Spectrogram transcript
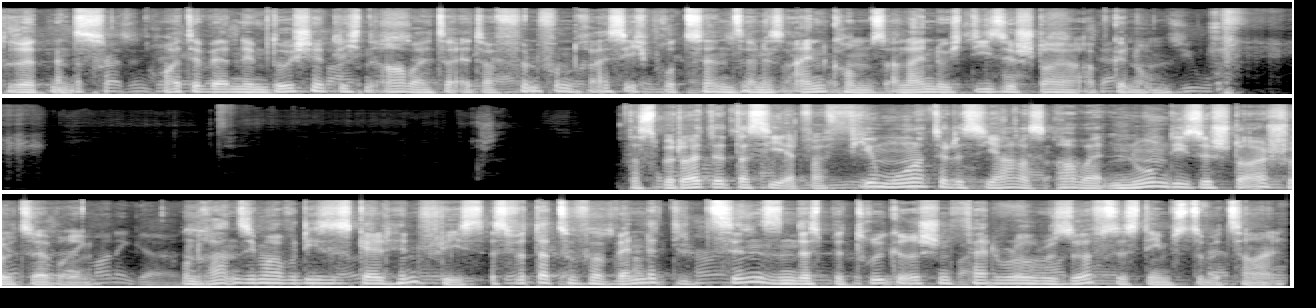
Drittens. Heute werden dem durchschnittlichen Arbeiter etwa 35 Prozent seines Einkommens allein durch diese Steuer abgenommen. Das bedeutet, dass Sie etwa vier Monate des Jahres arbeiten, nur um diese Steuerschuld zu erbringen. Und raten Sie mal, wo dieses Geld hinfließt. Es wird dazu verwendet, die Zinsen des betrügerischen Federal Reserve Systems zu bezahlen.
